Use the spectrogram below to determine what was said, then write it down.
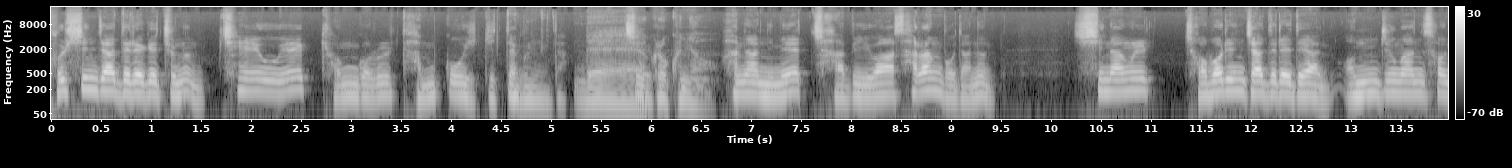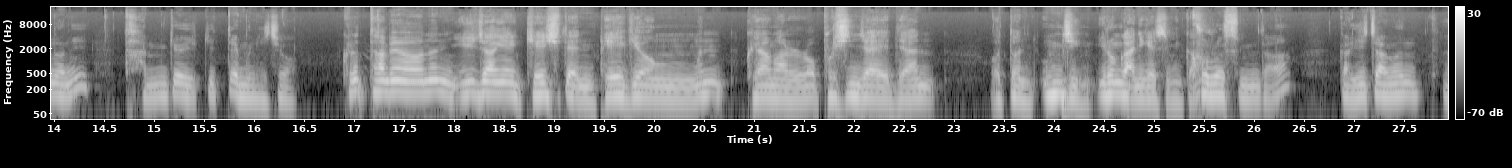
불신자들에게 주는 최후의 경고를 담고 있기 때문입니다. 네, 즉, 그렇군요. 하나님의 자비와 사랑보다는 신앙을 저버린 자들에 대한 엄중한 선언이 담겨 있기 때문이죠. 그렇다면은 이 장에 게시된 배경은 그야말로 불신자에 대한 어떤 응징 이런 거 아니겠습니까? 그렇습니다. 그러니까 이 장은 어,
